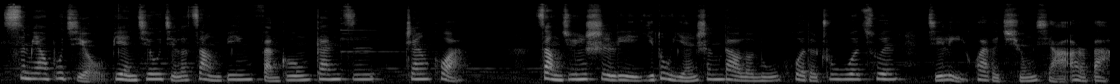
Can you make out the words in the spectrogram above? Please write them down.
寺庙不久便纠集了藏兵反攻甘孜、沾化。藏军势力一度延伸到了卢霍的朱窝村及理化的琼峡二坝，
